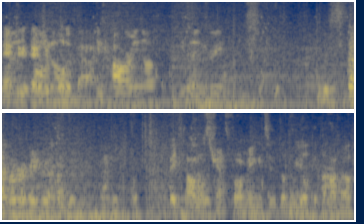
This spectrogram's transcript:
Andrew, Andrew Oh, no. pulled it back. He's powering up. He's angry. Fake Donald's transforming into the real Kadano.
